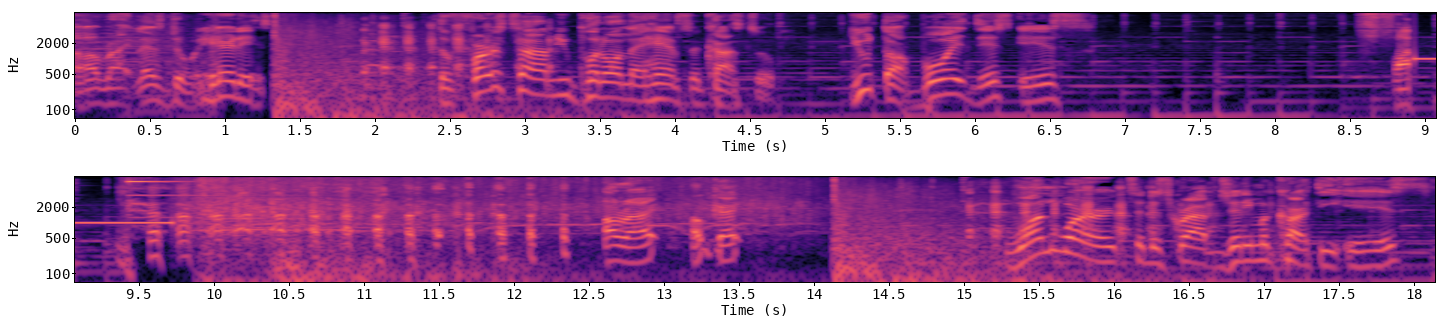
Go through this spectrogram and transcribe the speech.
All right, let's do it. Here it is. the first time you put on the hamster costume, you thought, boy, this is. F- All right, okay. One word to describe Jenny McCarthy is.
